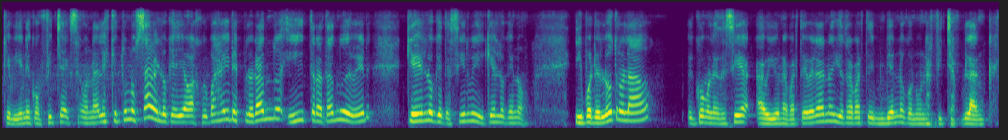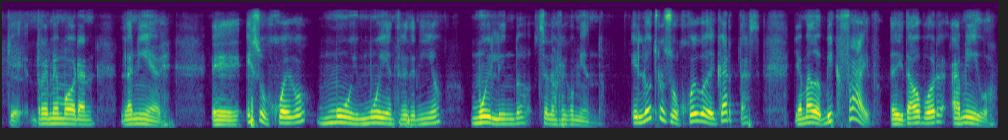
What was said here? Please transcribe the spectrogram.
que viene con fichas hexagonales que tú no sabes lo que hay abajo y vas a ir explorando y tratando de ver qué es lo que te sirve y qué es lo que no. Y por el otro lado, como les decía, había una parte de verano y otra parte de invierno con unas fichas blancas que rememoran la nieve. Eh, es un juego muy, muy entretenido, muy lindo, se los recomiendo. El otro es un juego de cartas llamado Big Five, editado por Amigo.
